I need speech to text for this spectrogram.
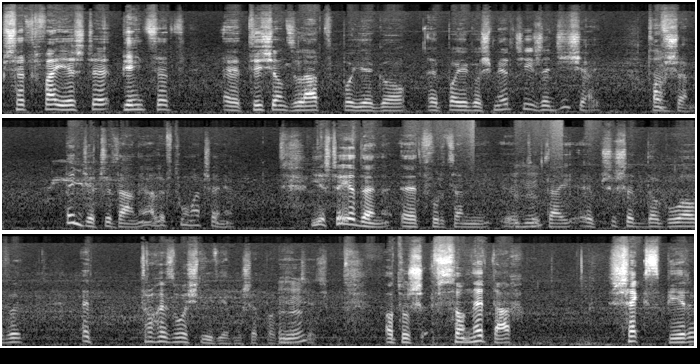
przetrwa jeszcze 500, e, 1000 lat po jego, e, po jego śmierci i że dzisiaj, Tak. owszem, będzie czytany, ale w tłumaczeniach. I jeszcze jeden e, twórca mi e, Mhm. tutaj e, przyszedł do głowy, e, trochę złośliwie muszę Mhm. powiedzieć. Otóż w sonetach Szekspir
